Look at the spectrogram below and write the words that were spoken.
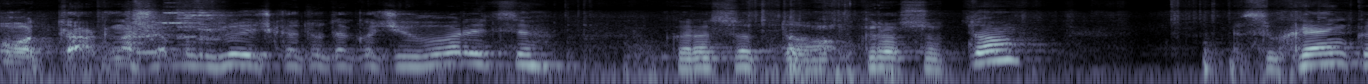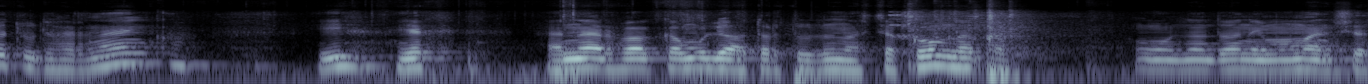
Отак наша буржуєчка тут так очігориться. Красота, красота. Сухенько, тут гарненько. І як енергоакумулятор тут у нас ця комната. О, на даний момент ще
